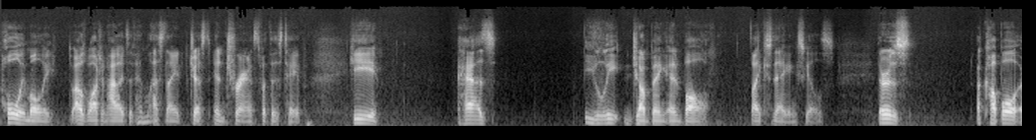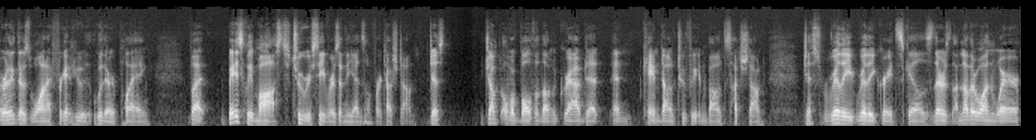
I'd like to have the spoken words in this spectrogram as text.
holy moly, I was watching highlights of him last night, just entranced with his tape. He has elite jumping and ball like snagging skills. There's a couple, or I think there's one. I forget who who they were playing, but basically mossed two receivers in the end zone for a touchdown. Just jumped over both of them, grabbed it, and came down two feet and bounced touchdown. Just really, really great skills. There's another one where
